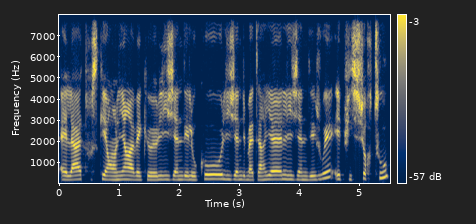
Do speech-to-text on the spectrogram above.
Elle a tout ce qui est en lien avec l'hygiène des locaux, l'hygiène du matériel, l'hygiène des jouets, et puis surtout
